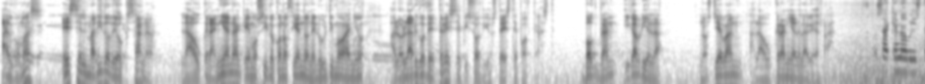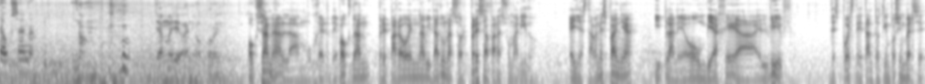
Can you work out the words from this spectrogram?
algo más. Es el marido de Oksana, la ucraniana que hemos ido conociendo en el último año a lo largo de tres episodios de este podcast. Bogdan y Gabriela nos llevan a la Ucrania de la guerra. O sea que no viste a Oksana. No, ya medio año por ahí. Oksana, la mujer de Bogdan, preparó en Navidad una sorpresa para su marido. Ella estaba en España y planeó un viaje a Lviv. Después de tanto tiempo sin verse,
